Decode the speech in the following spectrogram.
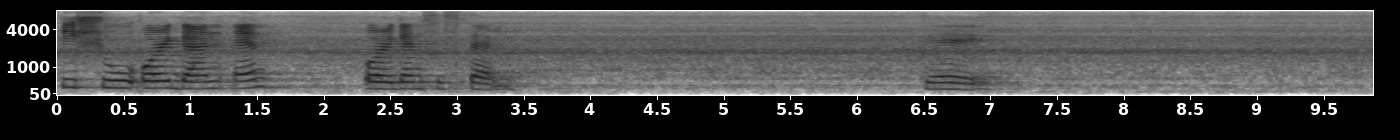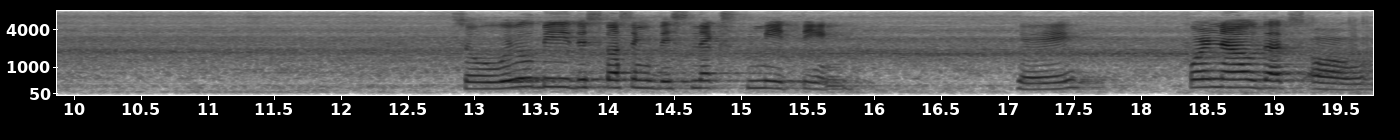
tissue, organ, and organ system. Okay. So, we will be discussing this next meeting. Okay? For now, that's all.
